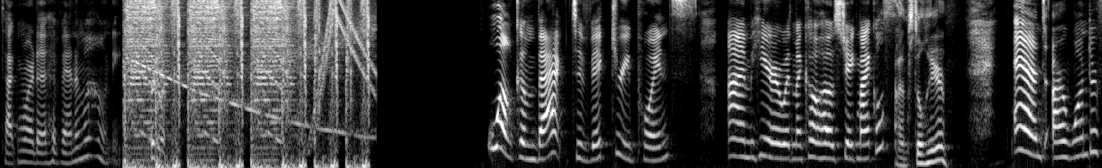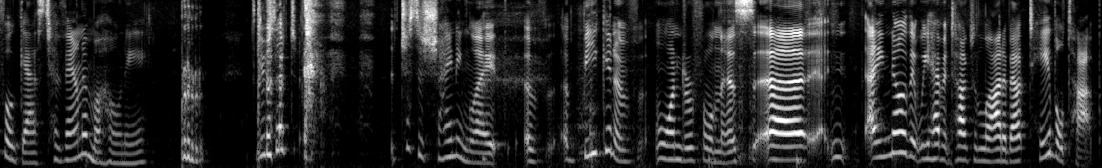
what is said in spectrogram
Talk more to Havana Mahoney. Welcome back to Victory Points. I'm here with my co host, Jake Michaels, I'm still here. and our wonderful guest, Havana Mahoney. You're such. Just a shining light of a beacon of wonderfulness. Uh, I know that we haven't talked a lot about tabletop,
